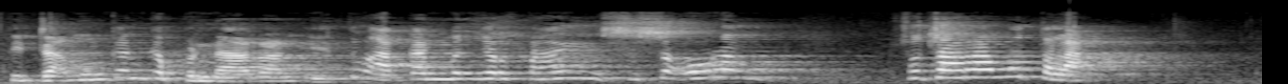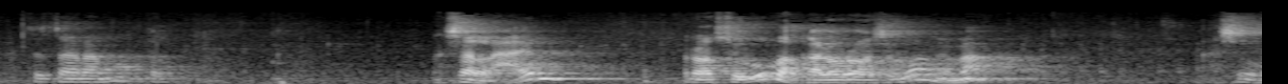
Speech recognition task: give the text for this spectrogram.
Tidak mungkin kebenaran itu akan menyertai seseorang secara mutlak. Secara mutlak. Selain Rasulullah, kalau Rasulullah memang masuk.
